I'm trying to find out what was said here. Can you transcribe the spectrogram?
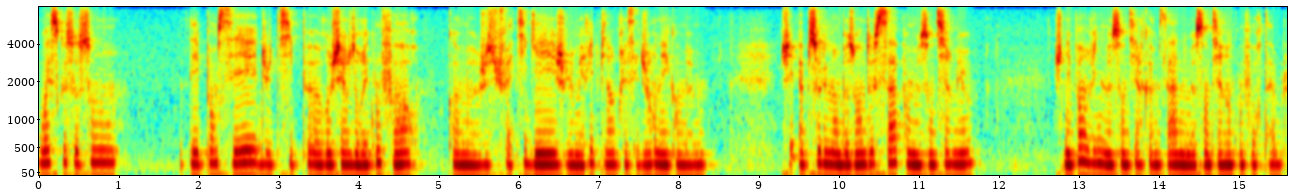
Ou est-ce que ce sont des pensées du type recherche de réconfort, comme je suis fatiguée, je le mérite bien après cette journée quand même. J'ai absolument besoin de ça pour me sentir mieux. Je n'ai pas envie de me sentir comme ça, de me sentir inconfortable.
